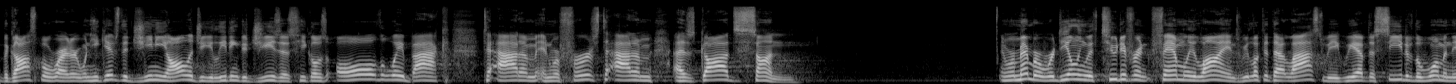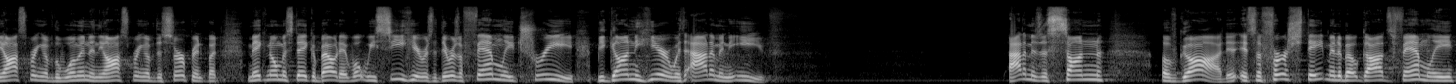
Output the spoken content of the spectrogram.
the gospel writer, when he gives the genealogy leading to Jesus, he goes all the way back to Adam and refers to Adam as God's son. And remember, we're dealing with two different family lines. We looked at that last week. We have the seed of the woman, the offspring of the woman, and the offspring of the serpent. But make no mistake about it, what we see here is that there was a family tree begun here with Adam and Eve. Adam is a son of God. It's the first statement about God's family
